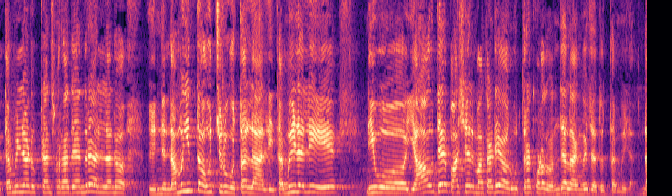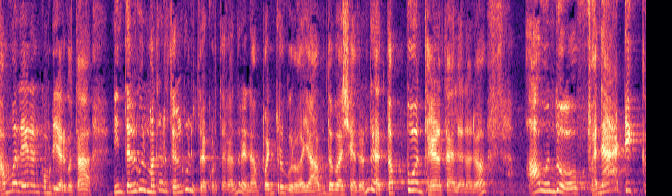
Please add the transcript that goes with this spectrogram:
ತಮಿಳ್ನಾಡಿಗೆ ಟ್ರಾನ್ಸ್ಫರ್ ಆದೆ ಅಂದರೆ ಅಲ್ಲಿ ನಾನು ಇನ್ನು ನಮಗಿಂತ ಹುಚ್ಚರು ಗೊತ್ತಲ್ಲ. ಅಲ್ಲಿ ತಮಿಳಲ್ಲಿ ನೀವು ಯಾವುದೇ ಭಾಷೆಯಲ್ಲಿ ಮಾತಾಡಿ ಅವ್ರು ಉತ್ತರ ಕೊಡೋದು ಒಂದೇ ಲ್ಯಾಂಗ್ವೇಜ್ ಅದು ತಮಿಳು. ನಮ್ಮಲ್ಲಿ ಏನು ಅನ್ಕೊಂಬಿಟ್ಟಿದ್ದಾರೆ ಗೊತ್ತಾ? ನೀನು ತೆಲುಗುಲಿ ಮಾತಾಡೋ ತೆಲುಗುಲಿ ಉತ್ತರ ಕೊಡ್ತಾರೆ. ಅಂದರೆ ನಮ್ಮ ಪಂಟ್ರುಗುರು ಯಾವ್ದು ಭಾಷೆ ಆದರೆ ಅಂದರೆ ತಪ್ಪು ಅಂತ ಹೇಳ್ತಾ ಇಲ್ಲ ನಾನು. ಆ ಒಂದು ಫೆನಾಟಿಕ್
